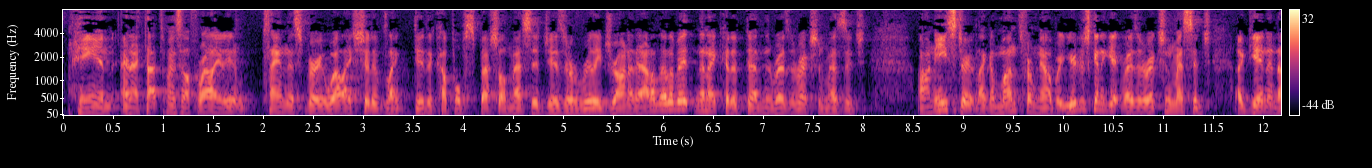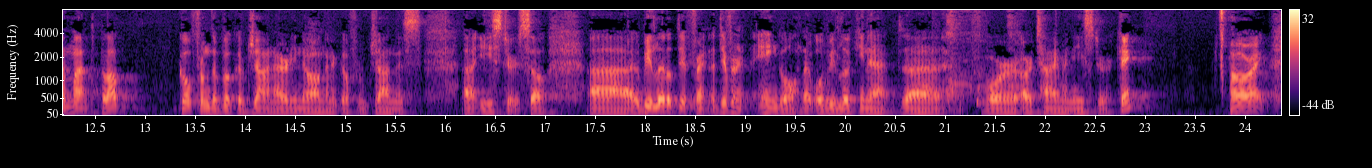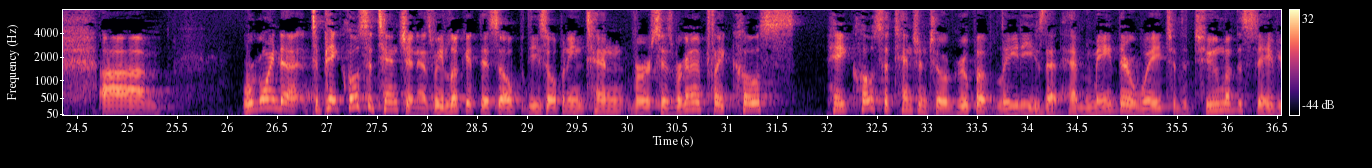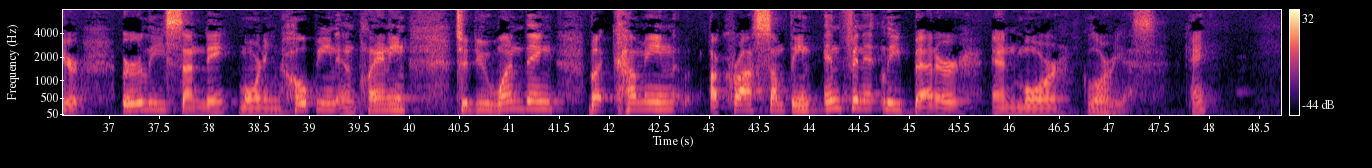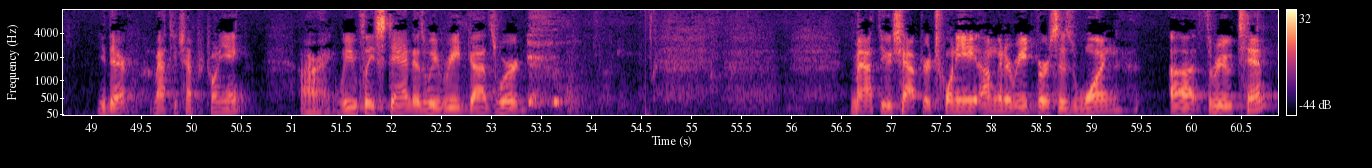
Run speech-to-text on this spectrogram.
Hey, and, and I thought to myself, well, I didn't plan this very well. I should have like did a couple special messages or really drawn it out a little bit, and then I could have done the resurrection message on Easter, like a month from now, but you're just going to get resurrection message again in a month. But I'll go from the book of John. I already know I'm going to go from John this uh, Easter. So uh, it'll be a little different, a different angle that we'll be looking at uh, for our time in Easter. Okay? All right. Um, we're going to, to pay close attention as we look at this op- these opening 10 verses. We're going to pay close, pay close attention to a group of ladies that had made their way to the tomb of the Savior early Sunday morning, hoping and planning to do one thing, but coming across something infinitely better and more glorious. Okay? You there? Matthew chapter 28? All right. Will you please stand as we read God's word? Matthew chapter 28. I'm going to read verses 1 uh, through 10.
